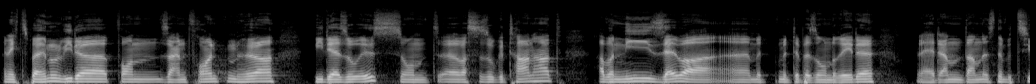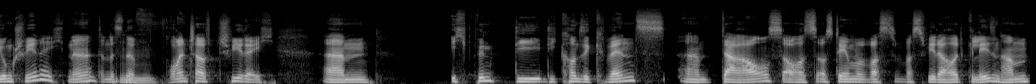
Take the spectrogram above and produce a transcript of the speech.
Wenn ich zwar hin und wieder von seinen Freunden höre, wie der so ist und äh, was er so getan hat, aber nie selber äh, mit, mit der Person rede, äh, dann, dann ist eine Beziehung schwierig, ne? Dann ist eine mhm. Freundschaft schwierig. Ähm, ich finde die, die Konsequenz ähm, daraus, auch aus, aus dem, was, was wir da heute gelesen haben,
